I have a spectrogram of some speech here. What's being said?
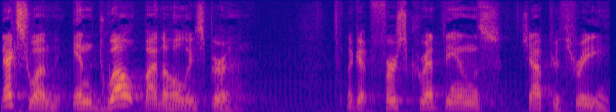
Next one, indwelt by the Holy Spirit. Look at 1 Corinthians chapter 3.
